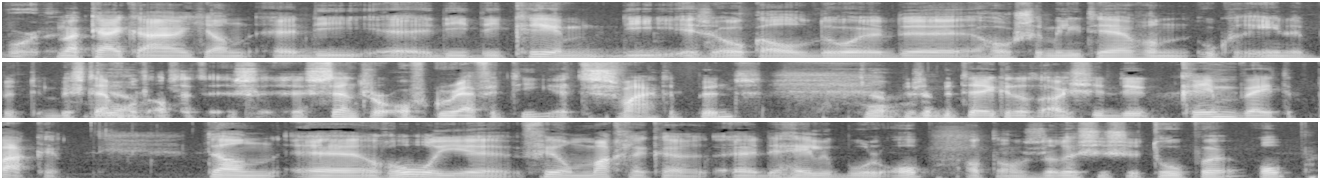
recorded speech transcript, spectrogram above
worden. Maar kijk, Arend-Jan, eh, die, eh, die, die Krim die is ook al door de hoogste militair van Oekraïne be- bestempeld Ja. als het s- center of gravity, het zwaartepunt. Ja. Dus dat betekent dat als je de Krim weet te pakken, dan eh, rol je veel makkelijker eh, de hele boel op, althans de Russische troepen op.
